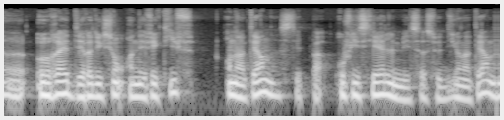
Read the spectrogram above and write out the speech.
euh, auraient des réductions en effectifs en interne, c'est pas officiel, mais ça se dit en interne.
